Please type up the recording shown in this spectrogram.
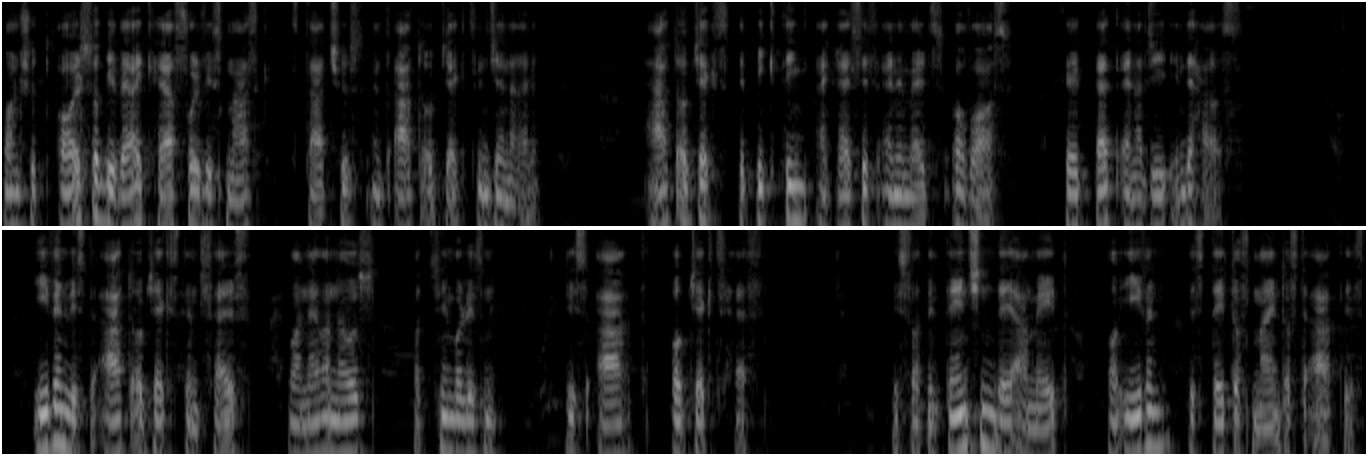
One should also be very careful with mask statues and art objects in general. Art objects depicting aggressive animals or wars create bad energy in the house. Even with the art objects themselves, one never knows what symbolism these art objects have, with what intention they are made, or even the state of mind of the artist.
